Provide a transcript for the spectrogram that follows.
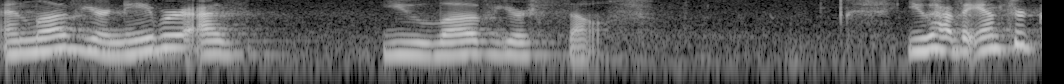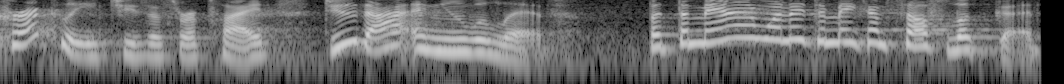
and love your neighbor as you love yourself. You have answered correctly, Jesus replied. Do that and you will live. But the man wanted to make himself look good.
